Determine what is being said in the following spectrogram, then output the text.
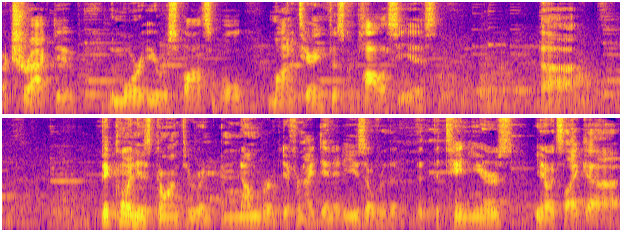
attractive the more irresponsible monetary and fiscal policy is. Uh, Bitcoin has gone through a, a number of different identities over the, the, the 10 years. You know, it's like, uh,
